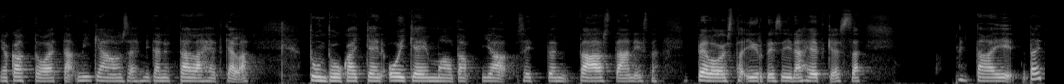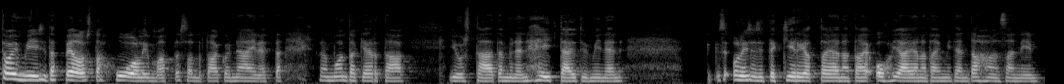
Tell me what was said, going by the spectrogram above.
ja katsoa, että mikä on se, mitä nyt tällä hetkellä tuntuu kaikkein oikeimmalta ja sitten päästään niistä peloista irti siinä hetkessä. Tai, tai toimii sitä pelosta huolimatta, sanotaanko näin, että monta kertaa just tämä tämmöinen heittäytyminen, oli se sitten kirjoittajana tai ohjaajana tai miten tahansa, niin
